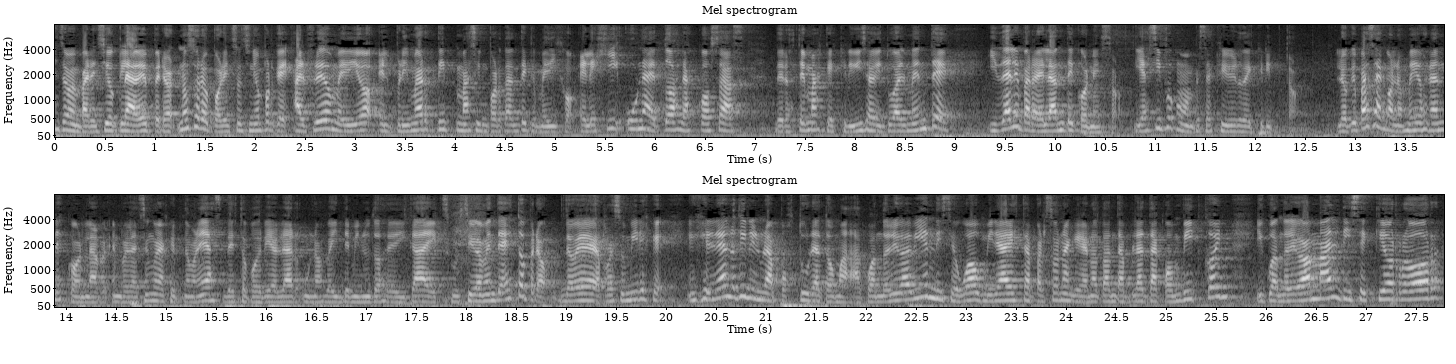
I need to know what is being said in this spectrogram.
eso me pareció clave, pero no solo por eso, sino porque Alfredo me dio el primer tip más importante que me dijo, elegí una de todas las cosas de los temas que escribís habitualmente y dale para adelante con eso. Y así fue como empecé a escribir de cripto. Lo que pasa con los medios grandes con la, en relación con las criptomonedas, de esto podría hablar unos 20 minutos dedicada exclusivamente a esto, pero lo voy a resumir, es que en general no tienen una postura tomada. Cuando le va bien dice, wow, mira esta persona que ganó tanta plata con Bitcoin, y cuando le va mal dice, qué horror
